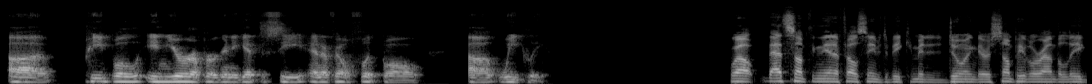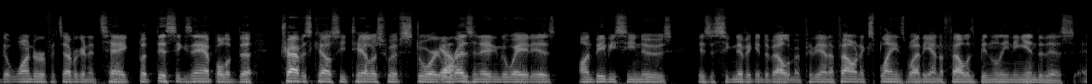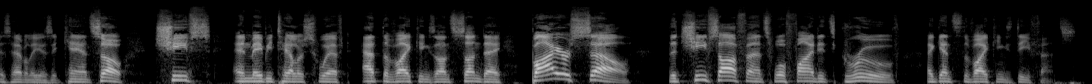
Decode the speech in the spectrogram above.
uh, people in Europe are going to get to see NFL football uh, weekly. Well, that's something the NFL seems to be committed to doing. There are some people around the league that wonder if it's ever going to take. But this example of the Travis Kelce Taylor Swift story yeah. resonating the way it is on BBC News is a significant development for the NFL and explains why the NFL has been leaning into this as heavily as it can. So, Chiefs and maybe Taylor Swift at the Vikings on Sunday. Buy or sell, the Chiefs offense will find its groove against the Vikings defense.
